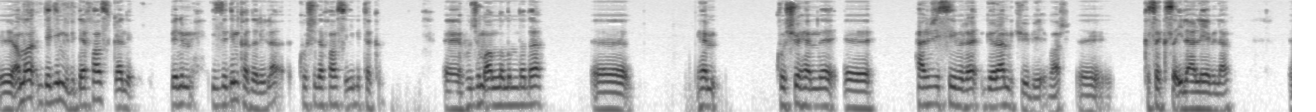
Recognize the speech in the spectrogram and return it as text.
E, ama dediğim gibi defans yani benim izlediğim kadarıyla koşu defansı iyi bir takım. E, hücum anlamında da e, hem koşu hem de e, her receiver'e gören bir QB var. E, kısa kısa ilerleyebilen. E,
